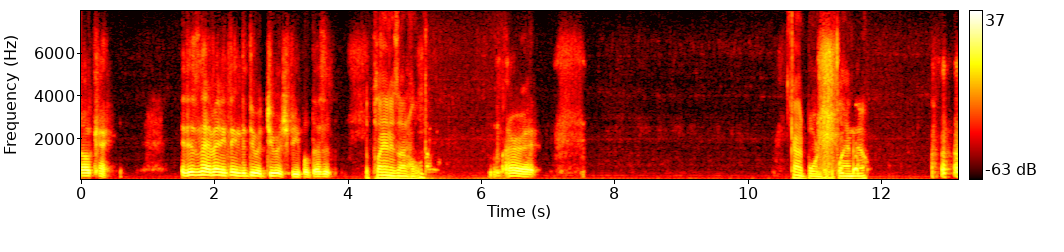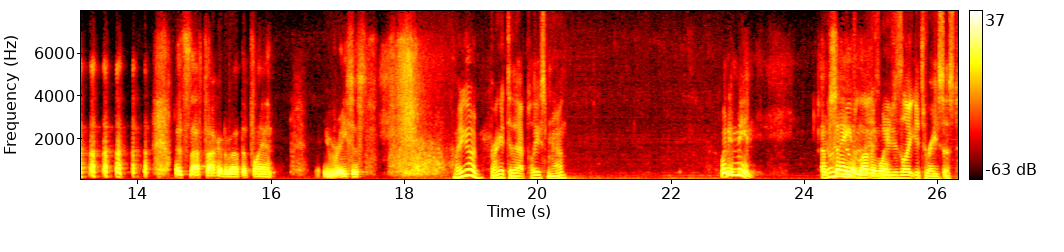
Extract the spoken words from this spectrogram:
Okay. It doesn't have anything to do with Jewish people, does it? The plan is on hold. All right. Kind of bored with the plan now. Let's stop talking about the plan. You racist. Why you gotta bring it to that place, man? What do you mean? I'm You saying it know what is, lovingly. You're just like it's racist.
